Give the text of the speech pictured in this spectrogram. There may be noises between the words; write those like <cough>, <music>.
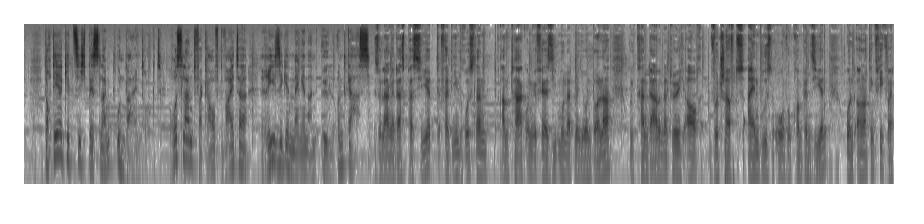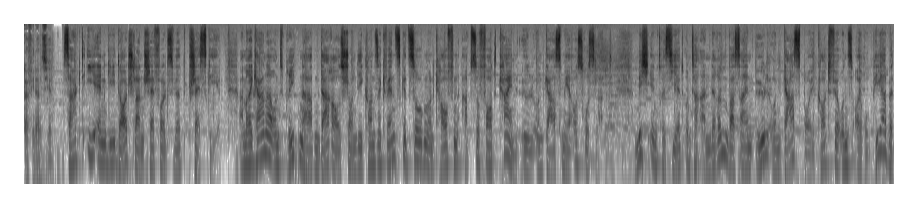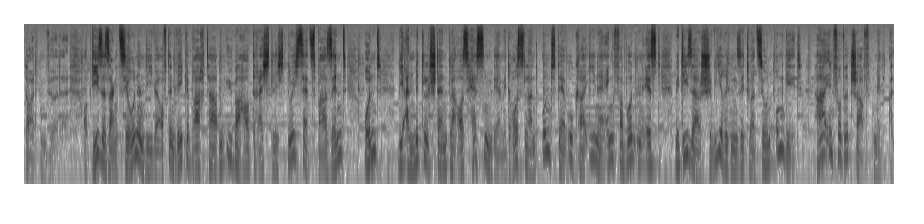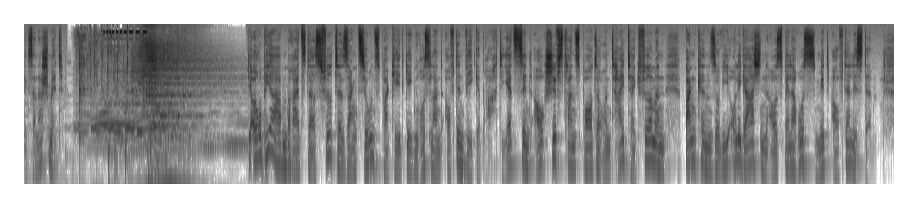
Doch der gibt sich bislang unbeeindruckt. Russland verkauft weiter riesige Mengen an Öl und Gas. Solange das passiert, verdient Russland am Tag ungefähr 700 Millionen Dollar und kann damit natürlich auch Wirtschaftseinbußen irgendwo kompensieren und auch noch den Krieg weiter finanzieren. Sagt ING Deutschland-Chefvolkswirt Pschesky. Amerikaner und Briten haben daraus schon die Konsequenz gezogen und kaufen ab sofort kein Öl und Gas mehr aus Russland. Mich interessiert unter anderem, was ein Öl- und Gasboykott für uns Europäer bedeuten würde. Ob diese Sanktionen, die wir auf den Weg gebracht haben, überhaupt rechtlich durchsetzbar sind und wie ein Mittelständler aus Hessen, der mit Russland und der Ukraine eng verbunden ist, mit dieser schwierigen Situation umgeht. H-Info Wirtschaft mit Alexander Schmidt. Die Europäer haben bereits das vierte Sanktionspaket gegen Russland auf den Weg gebracht. Jetzt sind auch Schiffstransporte und Hightech-Firmen, Banken sowie Oligarchen aus Belarus mit auf der Liste.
